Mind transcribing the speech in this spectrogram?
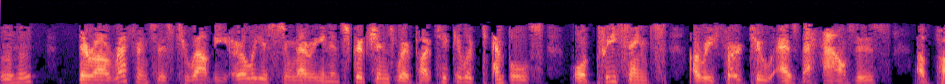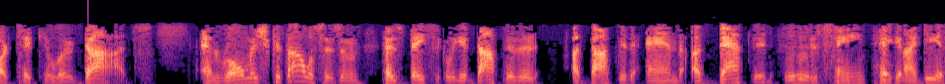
Mhm. There are references throughout the earliest Sumerian inscriptions where particular temples or precincts are referred to as the houses of particular gods. And Romish Catholicism has basically adopted it, adopted and adapted Mhm. the same pagan idea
